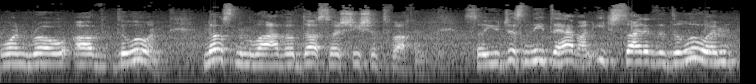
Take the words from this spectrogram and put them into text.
one row of deluim. Nosnim la'avodasa shisha tfachim. So you just need to have on each side of the deluim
